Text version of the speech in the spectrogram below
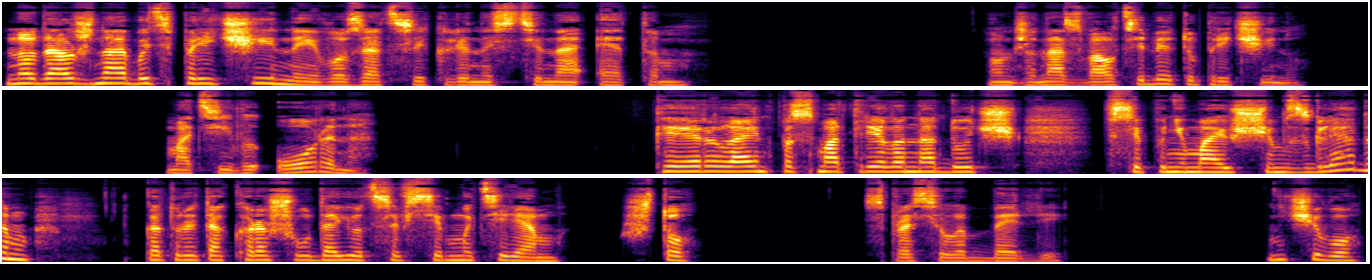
Но должна быть причина его зацикленности на этом. Он же назвал тебе эту причину. Мотивы Орена. Кэролайн посмотрела на дочь всепонимающим взглядом, который так хорошо удается всем матерям. «Что?» — спросила Берри. «Ничего.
